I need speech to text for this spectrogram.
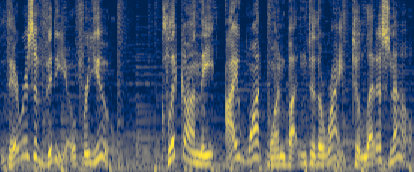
there is a video for you. Click on the I Want One button to the right to let us know.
